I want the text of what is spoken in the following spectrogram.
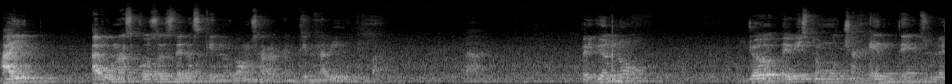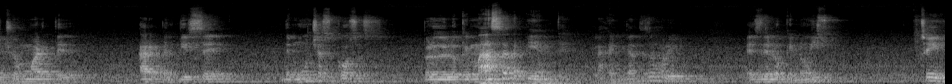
hay algunas cosas de las que nos vamos a arrepentir en la vida, pero yo no, yo he visto mucha gente en su lecho de muerte arrepentirse de muchas cosas, pero de lo que más se arrepiente la gente antes de morir es de lo que no hizo. Sí,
